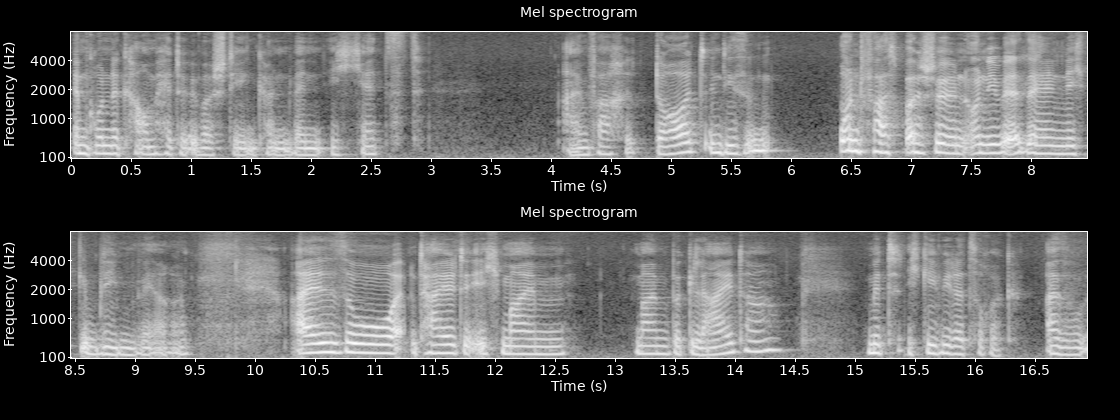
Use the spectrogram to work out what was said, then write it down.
im Grunde kaum hätte überstehen können, wenn ich jetzt einfach dort in diesem unfassbar schönen universellen Licht geblieben wäre. Also teilte ich meinem, meinem Begleiter mit, ich gehe wieder zurück. Also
